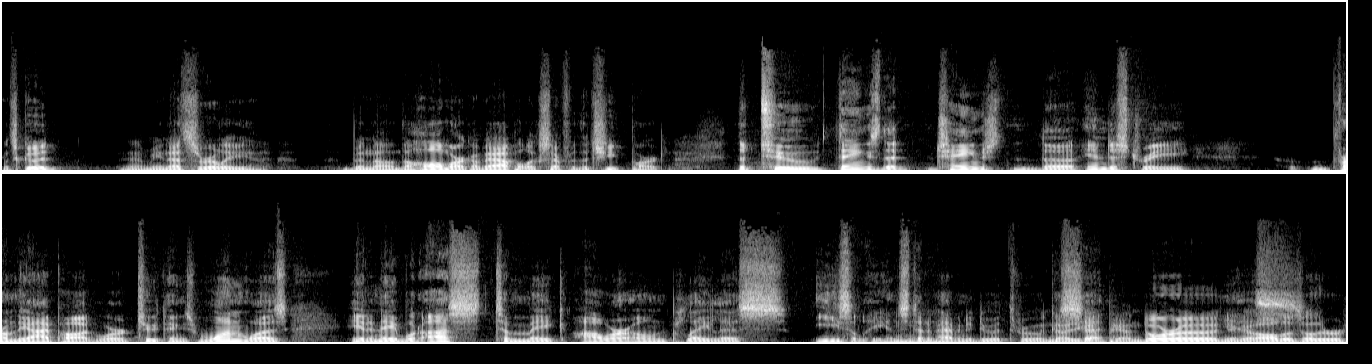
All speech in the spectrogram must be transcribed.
it's good. I mean, that's really been the, the hallmark of Apple, except for the cheap part. The two things that changed the industry from the iPod were two things. One was it enabled us to make our own playlists easily instead of having to do it through a Mm-hmm. now you got Pandora, and you got all those other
